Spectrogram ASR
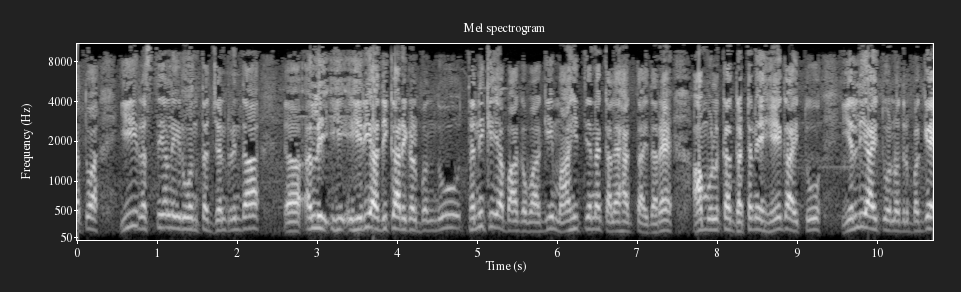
ಅಥವಾ ಈ ರಸ್ತೆಯಲ್ಲಿ ಇರುವಂತ ಜನರಿಂದ ಅಲ್ಲಿ ಹಿರಿಯ ಅಧಿಕಾರಿಗಳು ಬಂದು ತನಿಖೆಯ ಭಾಗವಾಗಿ ಮಾಹಿತಿಯನ್ನ ಕಲೆ ಹಾಕ್ತಾ ಇದ್ದಾರೆ. ಆ ಮೂಲಕ ಘಟನೆ ಹೇಗಾಯ್ತು, ಎಲ್ಲಿ ಆಯ್ತು ಅನ್ನೋದ್ರ ಬಗ್ಗೆ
